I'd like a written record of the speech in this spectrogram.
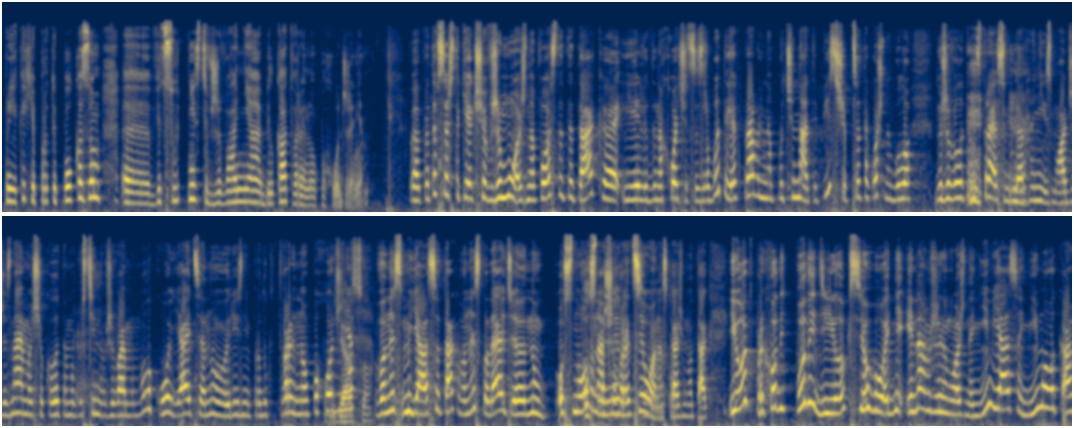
при яких є протипоказом е, відсутність вживання білка тваринного походження. Е, Проте, все ж таки, якщо вже можна постити, так е, і людина хоче це зробити, як правильно починати піст, щоб це також не було дуже великим стресом для організму? Адже знаємо, що коли там ми постійно вживаємо молоко, яйця, ну різні продукти тваринного походження, М'ясо. вони м'ясо, так вони складають е, ну основу Основний нашого раціону, скажімо так. І от приходить понеділок сьогодні, і нам вже не можна ні м'яса, ні молока,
